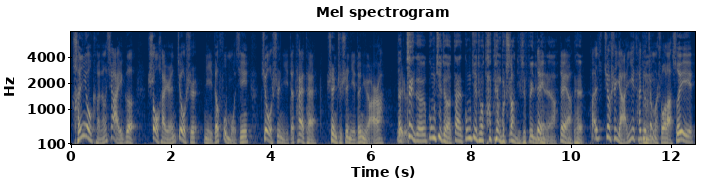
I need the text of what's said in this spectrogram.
很有可能下一个受害人就是你的父母亲，就是你的太太，甚至是你的女儿啊。那这个攻击者在攻击的时候，他并不知道你是菲律宾人啊。对，对啊，对，他就是亚裔，他就这么说了。嗯、所以，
